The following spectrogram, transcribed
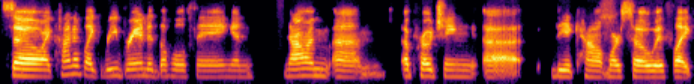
so i kind of like rebranded the whole thing and now i'm um, approaching uh, the account more so with like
